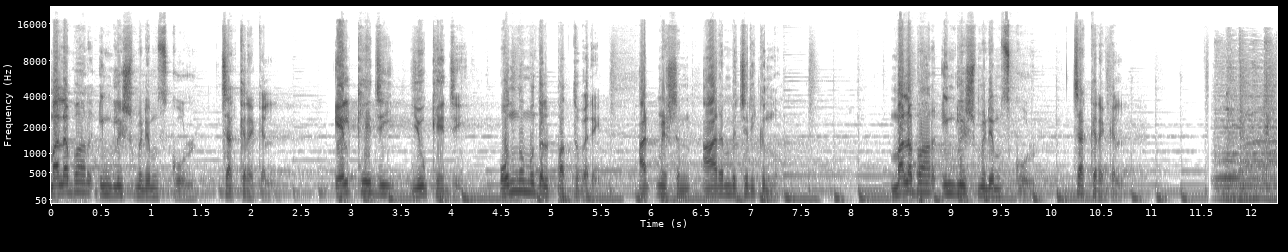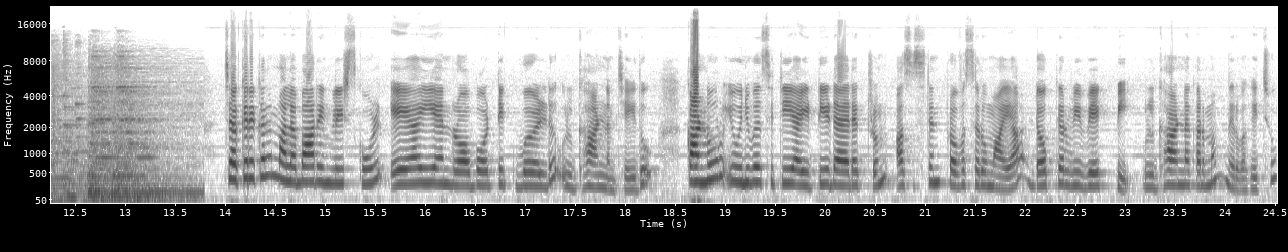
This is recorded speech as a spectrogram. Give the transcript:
Malabar English medium school Chakkarakkal L K G U K G ഒന്നു മുതൽ പത്ത് വരെ അഡ്മിഷൻ ആരംഭിച്ചിരിക്കുന്നു. Malabar English medium school Chakkarakkal Chakkarakkal Malabar English school A I N robotic world ഉദ്ഘാടനം ചെയ്തു. കണ്ണൂർ യൂണിവേഴ്സിറ്റി ഐ ടി ഡയറക്ടറും അസിസ്റ്റന്റ് പ്രൊഫസറുമായ ഡോക്ടർ വിവേക് പി ഉദ്ഘാടന കർമ്മം നിർവഹിച്ചു.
